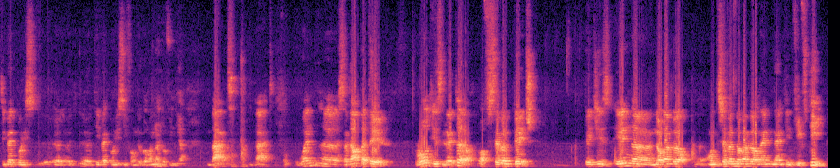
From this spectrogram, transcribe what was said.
Tibet police, uh, uh, Tibet policy from the government of India, but but when uh, Sardar Patel wrote his letter of seven page pages in uh, November on 7 November 1950,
